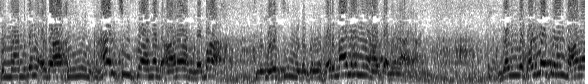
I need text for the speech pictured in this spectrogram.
کہ نام کہنے اباحیون ہر چیز فامل آیا مباح یہ چیز بکل فرمان ہے نہیں آتا بنایا ہے دلیل حرمت ہم بایا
